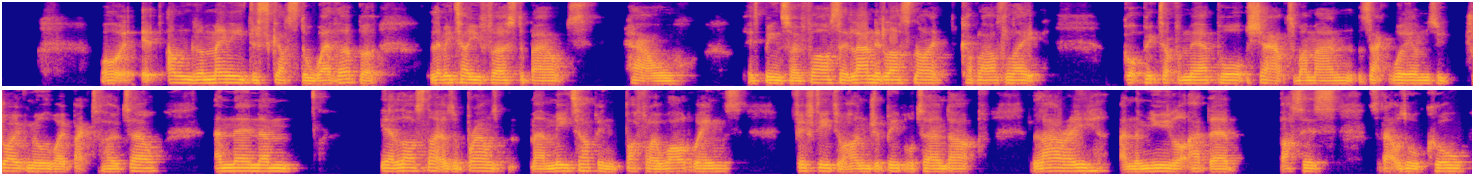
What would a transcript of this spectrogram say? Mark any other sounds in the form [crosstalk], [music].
Well, it, I'm going to mainly discuss the weather, but let me tell you first about how it's been so far. So, landed last night, a couple hours late, got picked up from the airport. Shout out to my man, Zach Williams, who drove me all the way back to the hotel. And then, um, yeah, last night it was a Browns uh, meetup in Buffalo Wild Wings. 50 to 100 people turned up. Larry and the Muni lot had their buses, so that was all cool.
